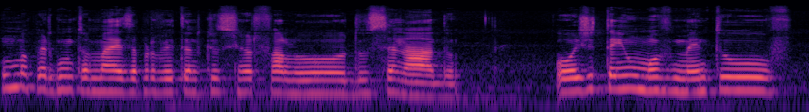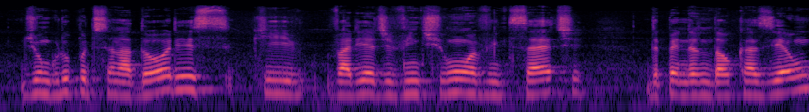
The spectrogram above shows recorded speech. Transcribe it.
Uma pergunta mais, aproveitando que o senhor falou do Senado. Hoje tem um movimento de um grupo de senadores que varia de 21 a 27, dependendo da ocasião,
